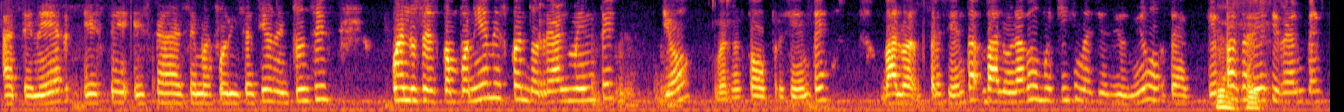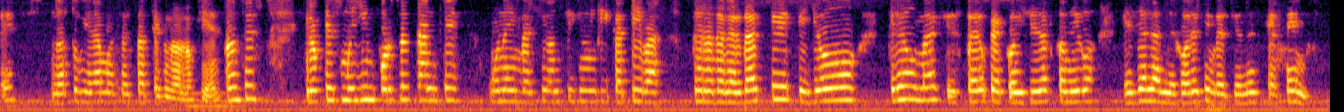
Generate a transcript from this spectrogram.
a tener este esta semaforización entonces cuando se descomponían es cuando realmente yo, ¿verdad? Como presidente, valor, presidenta, valoraba muchísimo, decía, Dios mío, o sea, ¿qué pasaría si realmente no tuviéramos esta tecnología? Entonces, creo que es muy importante una inversión significativa, pero de verdad que, que yo creo, Max, y espero que coincidas conmigo, es de las mejores inversiones que hacemos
